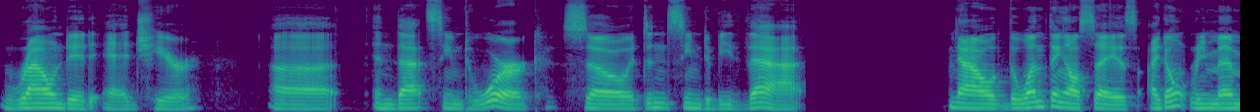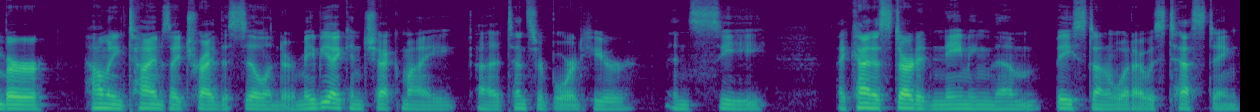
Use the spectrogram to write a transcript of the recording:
rounded edge here. Uh, and that seemed to work. So it didn't seem to be that. Now, the one thing I'll say is I don't remember how many times I tried the cylinder. Maybe I can check my uh, TensorBoard here and see. I kind of started naming them based on what I was testing.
